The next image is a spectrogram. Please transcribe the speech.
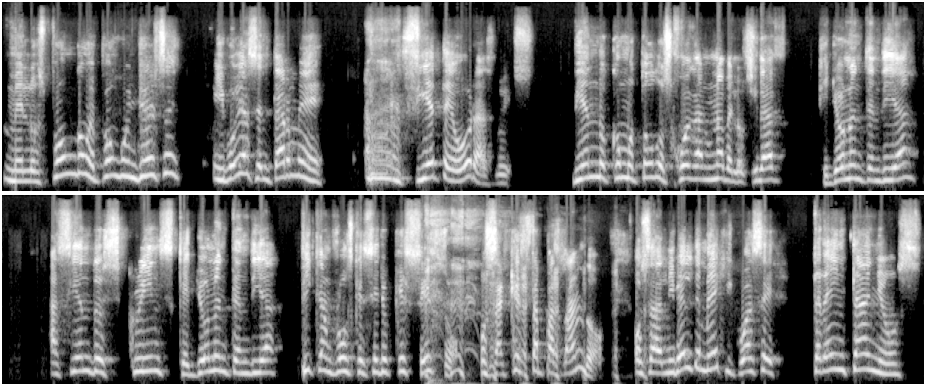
me los pongo, me pongo un jersey y voy a sentarme siete horas, Luis, viendo cómo todos juegan a una velocidad que yo no entendía, haciendo screens que yo no entendía, pick and rolls que decía yo, ¿qué es eso? O sea, ¿qué está pasando? O sea, a nivel de México, hace 30 años,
